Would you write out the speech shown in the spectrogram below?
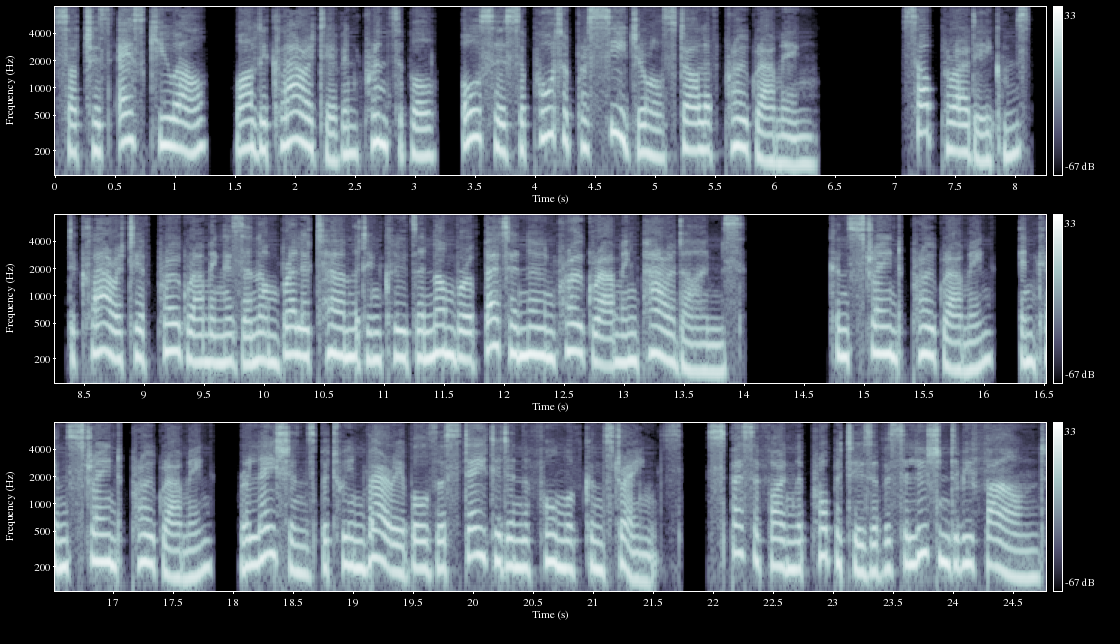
such as SQL, while declarative in principle, also support a procedural style of programming. Subparadigms Declarative programming is an umbrella term that includes a number of better-known programming paradigms. Constraint programming In constraint programming, relations between variables are stated in the form of constraints, specifying the properties of a solution to be found.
